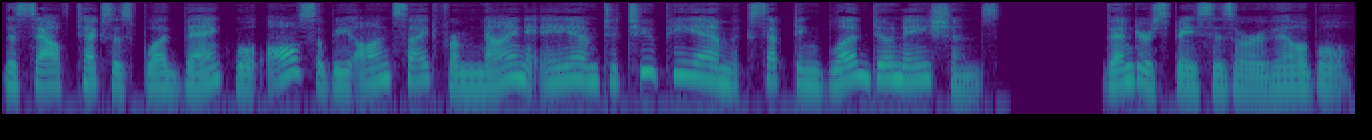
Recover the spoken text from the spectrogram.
The South Texas Blood Bank will also be on site from 9 a.m. to 2 p.m. accepting blood donations. Vendor spaces are available.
